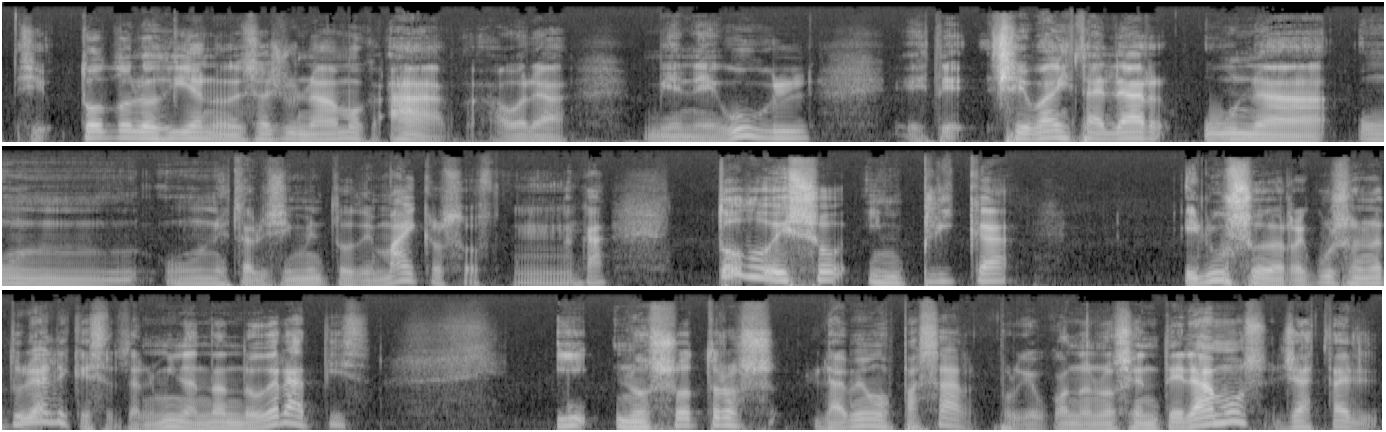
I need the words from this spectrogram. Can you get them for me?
Es decir, todos los días nos desayunamos, ah, ahora viene Google, este, se va a instalar una, un, un establecimiento de Microsoft acá. Todo eso implica el uso de recursos naturales que se terminan dando gratis y nosotros la vemos pasar, porque cuando nos enteramos ya está el,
